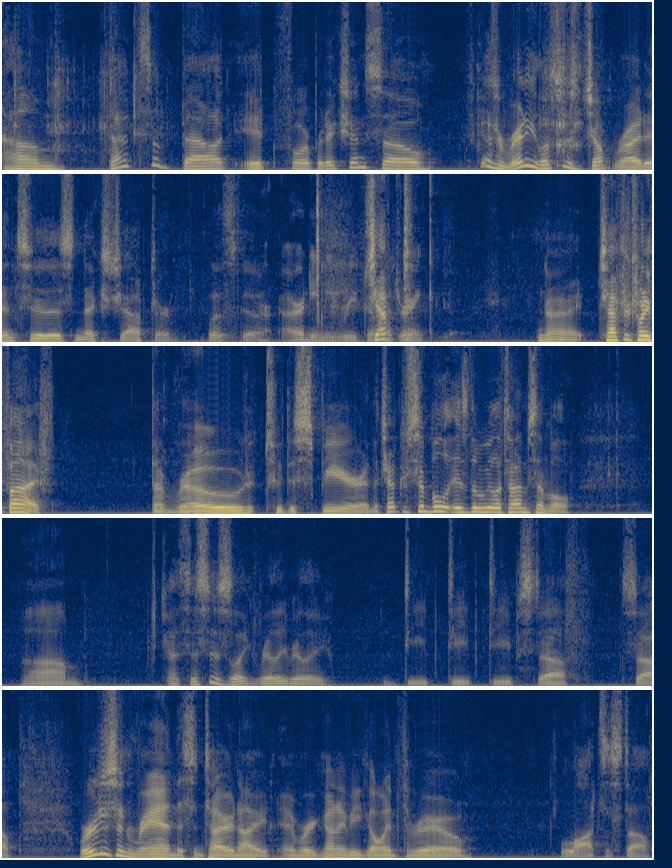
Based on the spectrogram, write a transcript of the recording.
um, that's about it for predictions. So if you guys are ready, let's just jump right into this next chapter. Let's go. I already need to refill Chapter- my drink. All right. Chapter 25 The Road to the Spear. And the chapter symbol is the Wheel of Time symbol. Um, because this is like really, really deep, deep, deep stuff. So we're just in Rand this entire night, and we're going to be going through lots of stuff.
